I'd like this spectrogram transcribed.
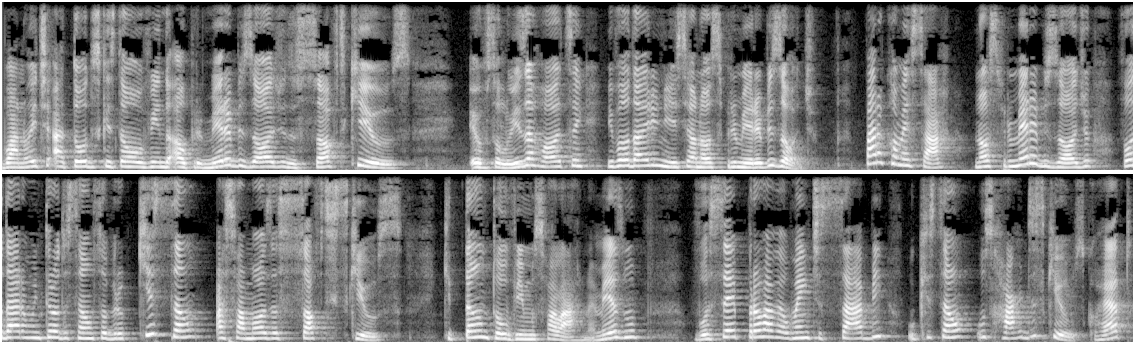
Boa noite a todos que estão ouvindo ao primeiro episódio do Soft Kills. Eu sou Luísa Hodson e vou dar início ao nosso primeiro episódio. Para começar, nosso primeiro episódio, vou dar uma introdução sobre o que são as famosas soft skills, que tanto ouvimos falar, não é mesmo? Você provavelmente sabe o que são os hard skills, correto?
